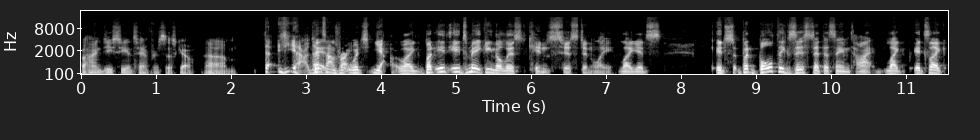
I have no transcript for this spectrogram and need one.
behind DC and San Francisco. Um, That- yeah, that Th- sounds right. Which, yeah, like, but it, it's making the list consistently. Like, it's, it's, but both exist at the same time. Like, it's like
